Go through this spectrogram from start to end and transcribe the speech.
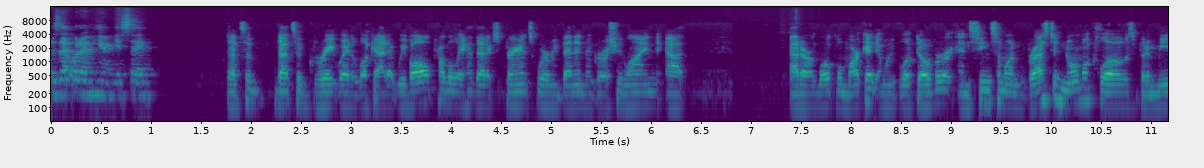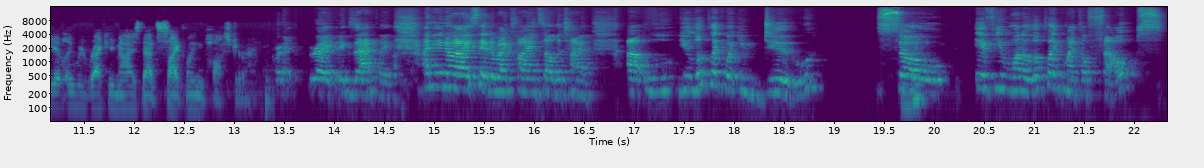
Is that what I'm hearing you say? That's a that's a great way to look at it. We've all probably had that experience where we've been in the grocery line at at our local market and we've looked over and seen someone dressed in normal clothes, but immediately we recognize that cycling posture. Right, right, exactly. And you know, I say to my clients all the time, uh, you look like what you do. So mm-hmm. if you want to look like Michael Phelps,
